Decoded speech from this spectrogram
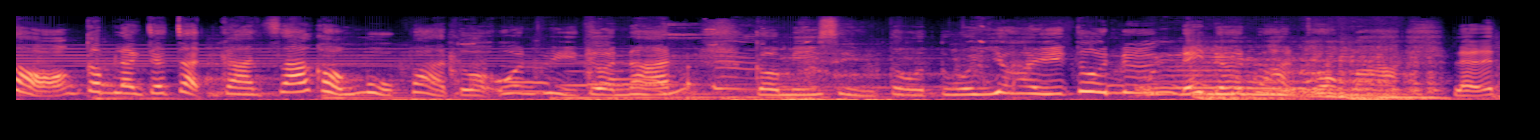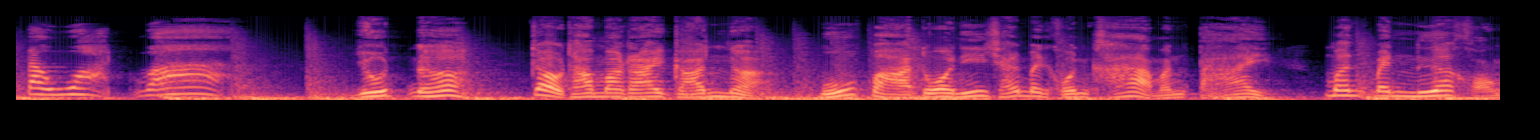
สองกำลังจะจัดการซากของหมูป่าตัวอ้วนผีตัวนั้น ก็มีสิงโตตัวใหญ่ตัวหนึ่งได้เดินผ่านเข้ามา และได้ตะหวาดว่า หยุดนะเจ้าทำอะไรกันน่ะ หมูป่าตัวนี้ฉันเป็นคนฆ่ามันตาย มันเป็นเนื้อของ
